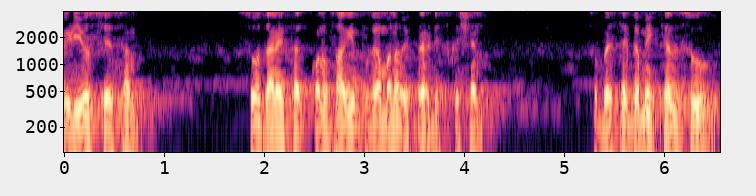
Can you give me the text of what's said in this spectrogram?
వీడియోస్ చేసాం. సో దానికి త- కొనసాగింపుగా మనం ఇక్కడ డిస్కషన్. సో బేసిక్గా మీకు తెలుసు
